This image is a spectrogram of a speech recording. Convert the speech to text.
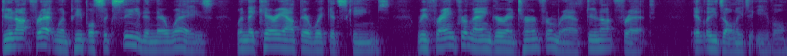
Do not fret when people succeed in their ways, when they carry out their wicked schemes. Refrain from anger and turn from wrath. Do not fret, it leads only to evil.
